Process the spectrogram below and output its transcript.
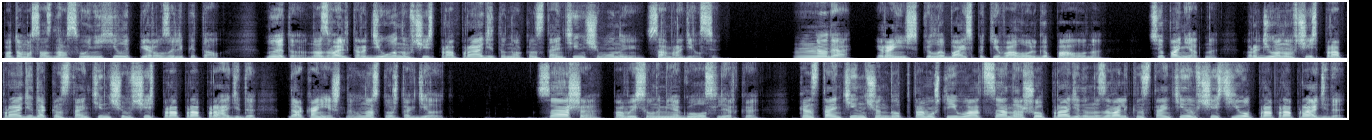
Потом, осознав свой нехилый, перл залепетал. Ну это, назвали-то Родионом в честь прапрадеда, но Константиновичем он и сам родился. Ну да, иронически улыбаясь, покивала Ольга Павловна. Все понятно. Родионом в честь прапрадеда, а Константиновичем в честь прапрапрадеда. Да, конечно, у нас тоже так делают. «Саша», — повысил на меня голос Лерка, — «Константинович он был потому, что его отца, нашего прадеда, называли Константином в честь его прапрапрадеда».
